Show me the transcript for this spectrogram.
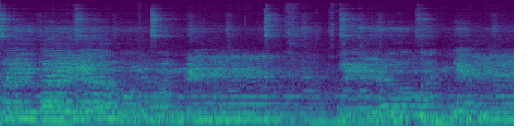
ഹൃദയവും മുന്നിൽ തിരുമുന്നിൽ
